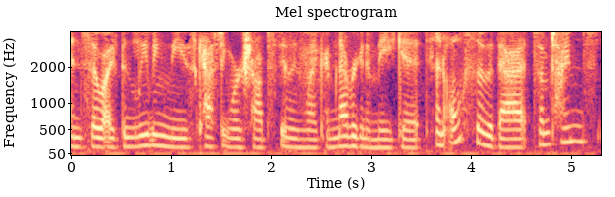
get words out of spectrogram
And so I've been leaving these casting workshops feeling like I'm never going to make it. And also that sometimes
